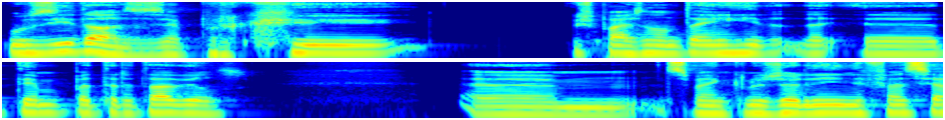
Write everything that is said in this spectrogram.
Os idosos é porque os pais não têm eh, tempo para tratar deles. Um, se bem que no jardim de infância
